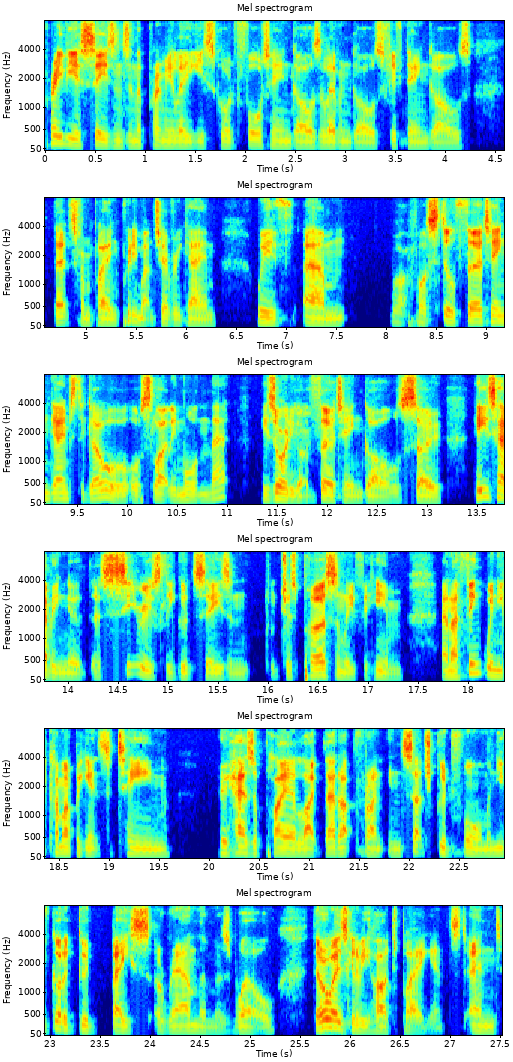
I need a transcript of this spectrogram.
previous seasons in the Premier League, he scored 14 goals, 11 goals, 15 goals. That's from playing pretty much every game with, um, well, well, still 13 games to go or, or slightly more than that. He's already got mm. 13 goals. So he's having a, a seriously good season, just personally for him. And I think when you come up against a team who has a player like that up front in such good form, and you've got a good base around them as well, they're always mm. going to be hard to play against. And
